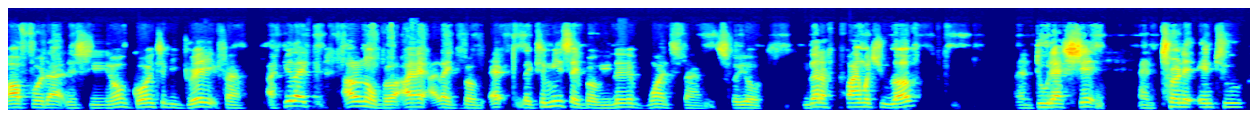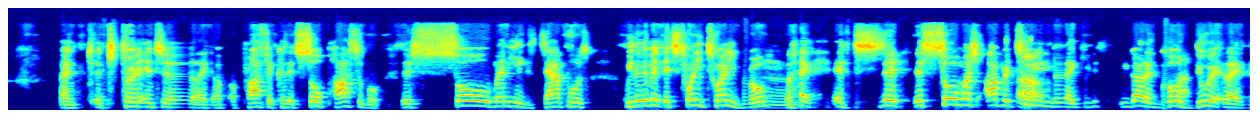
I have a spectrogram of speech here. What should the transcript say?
all for that. It's you know going to be great, fam. I feel like I don't know, bro. I, I like bro, eh, like to me, say, bro, you live once, fam. So yo, you gotta find what you love and do that shit and turn it into and, and turn it into like a, a profit because it's so possible. There's so many examples. We live in it's 2020, bro. Mm. Like it's there's so much opportunity. Oh. Like you just you gotta go uh, do it. Like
